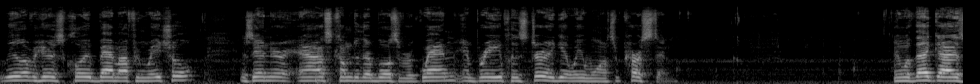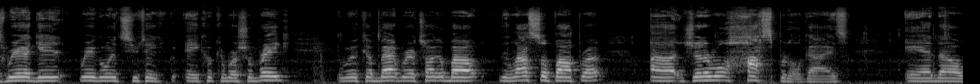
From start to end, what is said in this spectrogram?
Leo overhears Chloe badmouthing Rachel. Xander and Ash come to their blows over Gwen, and Bree plays dirty to get what he wants from Kristen. And with that, guys, we're, we're going to take a quick commercial break. And when we come back, we're going to talk about the last soap opera, uh, General Hospital, guys. And uh,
